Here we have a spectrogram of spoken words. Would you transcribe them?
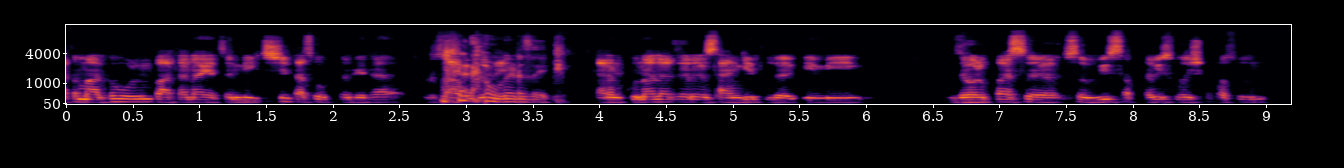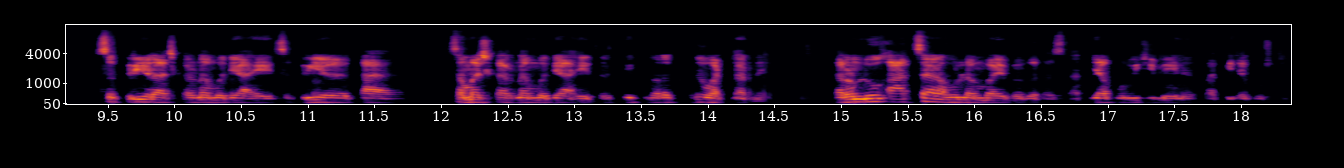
आता मागं वळून पाहताना याचं निश्चित असं उत्तर देणं थोडंसं आहे. कारण कुणाला जर सांगितलं की मी जवळपास सव्वीस सत्तावीस वर्षापासून सक्रिय राजकारणामध्ये आहे सक्रिय का समाजकारणामध्ये आहे तर ते कुणाला खरं वाटणार नाही. कारण लोक आजचा राहुल लंबाळे बघत असतात यापूर्वीची मेहनत बाकीच्या गोष्टी.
